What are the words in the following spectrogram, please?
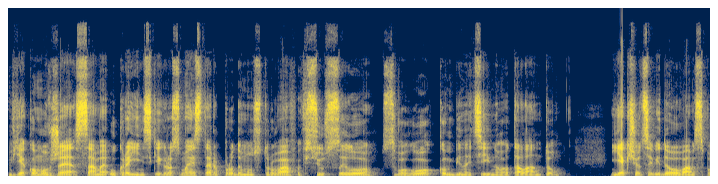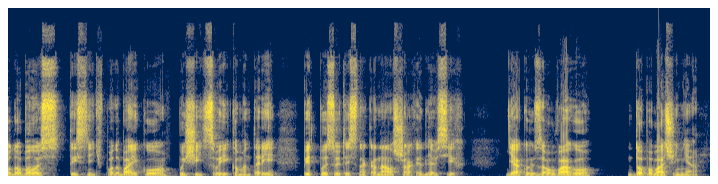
в якому вже саме український гросмейстер продемонстрував всю силу свого комбінаційного таланту. Якщо це відео вам сподобалось, тисніть вподобайку, пишіть свої коментарі, підписуйтесь на канал Шахи для всіх. Дякую за увагу. До побачення!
